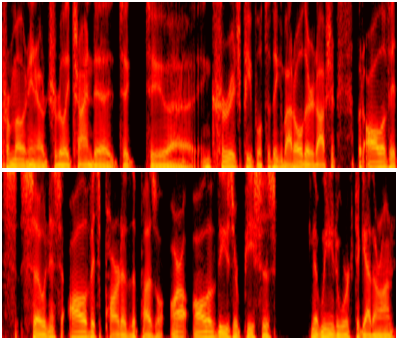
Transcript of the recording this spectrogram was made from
promoting you know to really trying to to to uh, encourage people to think about older adoption, but all of it's so all of it's part of the puzzle. All, all of these are pieces that we need to work together on.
